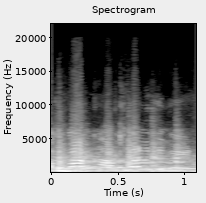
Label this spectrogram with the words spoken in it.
அப்பா கப்பலுக்கு போயிட்டு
